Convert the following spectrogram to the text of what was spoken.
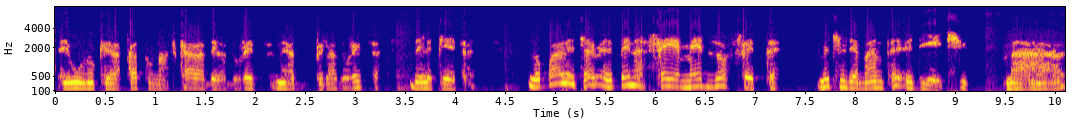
è uno che ha fatto una scala durezza, per la durezza delle pietre, l'opale è appena 6,5-7 invece il diamante è 10, ma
